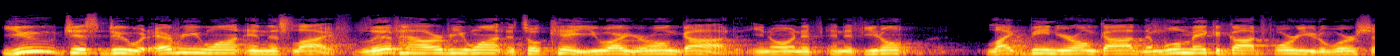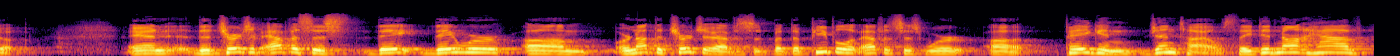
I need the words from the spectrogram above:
you just do whatever you want in this life. Live however you want. It's okay. You are your own God. You know, and if, and if you don't like being your own God, then we'll make a God for you to worship. And the church of Ephesus, they, they were, um, or not the church of Ephesus, but the people of Ephesus were uh, pagan Gentiles. They did not have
